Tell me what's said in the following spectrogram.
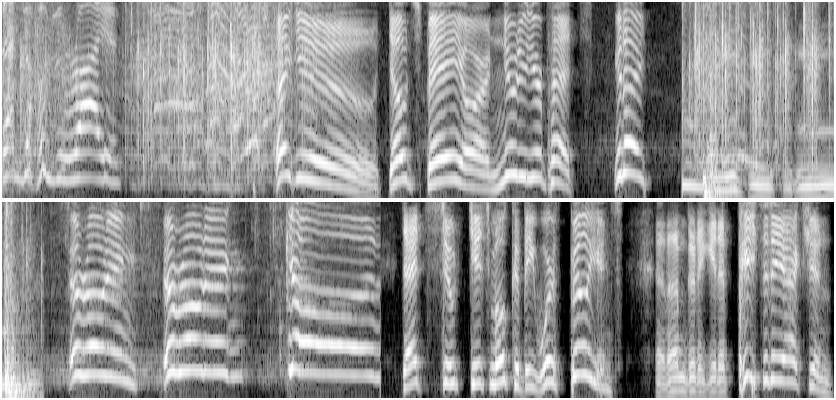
That dog's a riot. Thank you! Don't spay or neuter your pets. Good night! eroding! Eroding! Gone! That suit gizmo could be worth billions, and I'm gonna get a piece of the action!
